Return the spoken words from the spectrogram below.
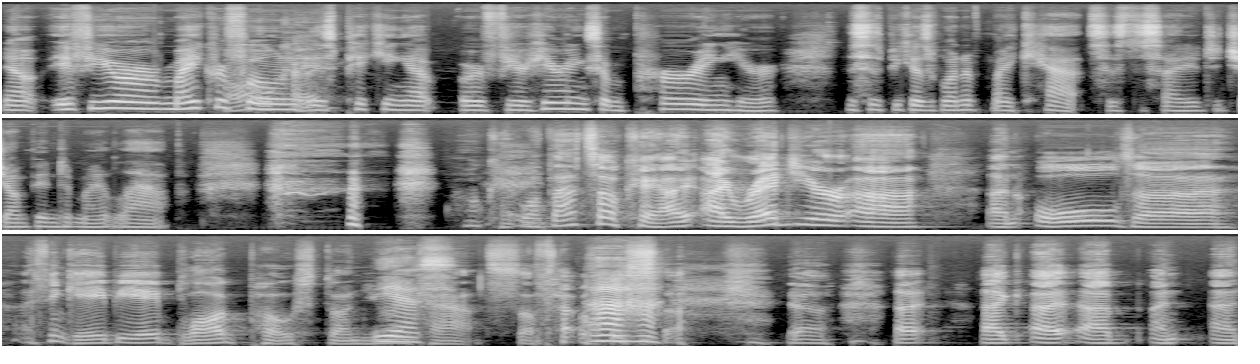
Now, if your microphone okay. is picking up, or if you're hearing some purring here, this is because one of my cats has decided to jump into my lap. Okay, well that's okay. I, I read your uh, an old uh, I think ABA blog post on you Yes. and cats. So that was Uh-huh. uh, yeah, uh, uh, uh, uh, uh, uh,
